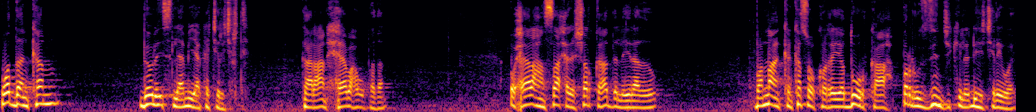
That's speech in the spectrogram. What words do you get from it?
waddankan dowlad islaamiya ka jiri jirtay gaar ahaan xeebaha u badan. Oo xeelahan saaxil sharqi hadda la yidhaahdo banaankan ka soo koreeya duurka ah baru zinjikii la dhihi jiray waay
